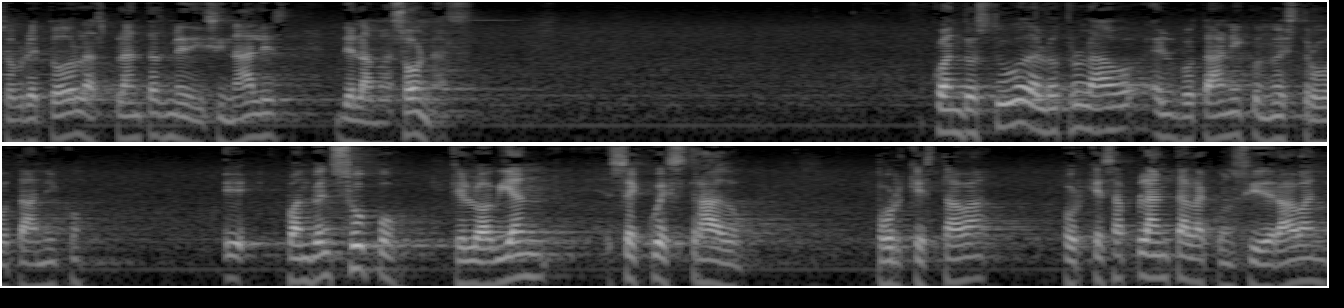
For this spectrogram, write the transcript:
sobre todo las plantas medicinales del Amazonas. Cuando estuvo del otro lado el botánico, nuestro botánico, eh, cuando él supo que lo habían secuestrado porque estaba, porque esa planta la consideraban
